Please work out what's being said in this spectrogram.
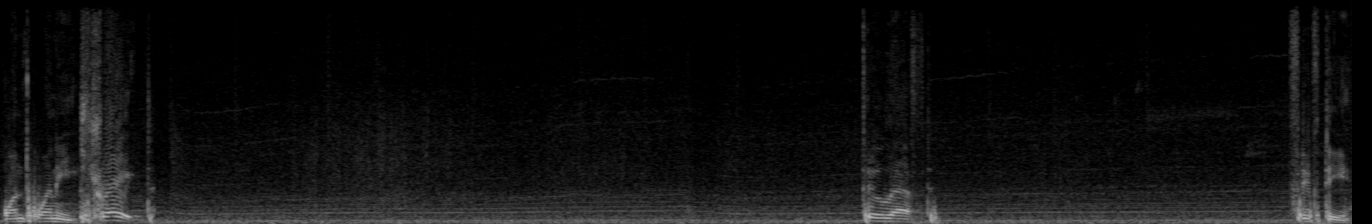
One twenty straight. Two left. Fifty.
